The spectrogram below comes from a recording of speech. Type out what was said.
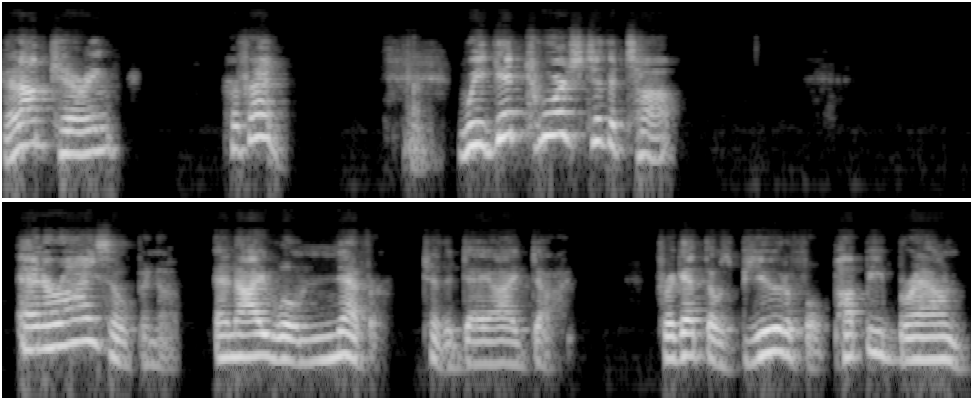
And I'm carrying her friend. We get towards to the top, and her eyes open up. And I will never, to the day I die, forget those beautiful puppy brown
